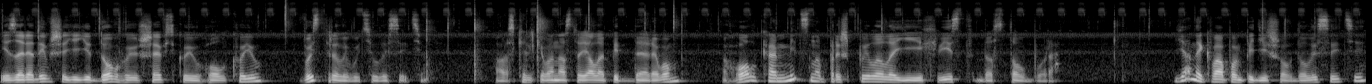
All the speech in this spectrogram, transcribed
і, зарядивши її довгою шефською голкою, вистрелив у цю лисицю. А оскільки вона стояла під деревом, голка міцно пришпилила її хвіст до стовбура. Я неквапом підійшов до лисиці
